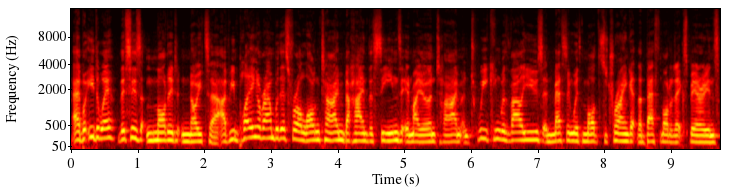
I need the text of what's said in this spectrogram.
Uh, but either way, this is Modded Noita. I've been playing around with this for a long time behind the scenes in my own time and tweaking with values and messing with mods to try and get the best modded experience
